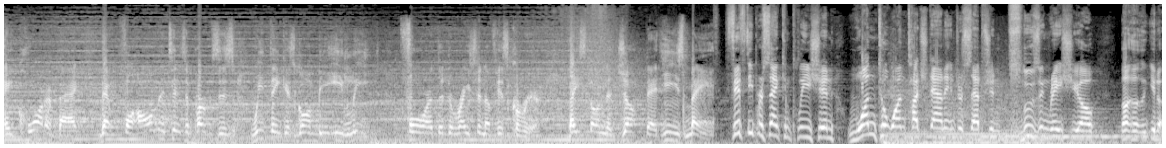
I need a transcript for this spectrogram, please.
a quarterback that, for all intents and purposes, we think is going to be elite for the duration of his career based on the jump that he's made. 50% completion, one to one touchdown to interception, losing ratio, uh, uh you know,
